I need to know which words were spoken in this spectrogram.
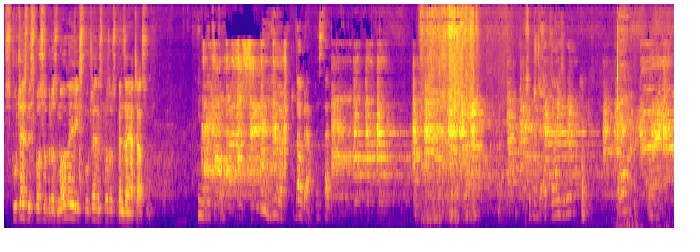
współczesny sposób rozmowy i współczesny sposób spędzania czasu. Dobra, wystarczy. Jeszcze ekran zrób. Mówię,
